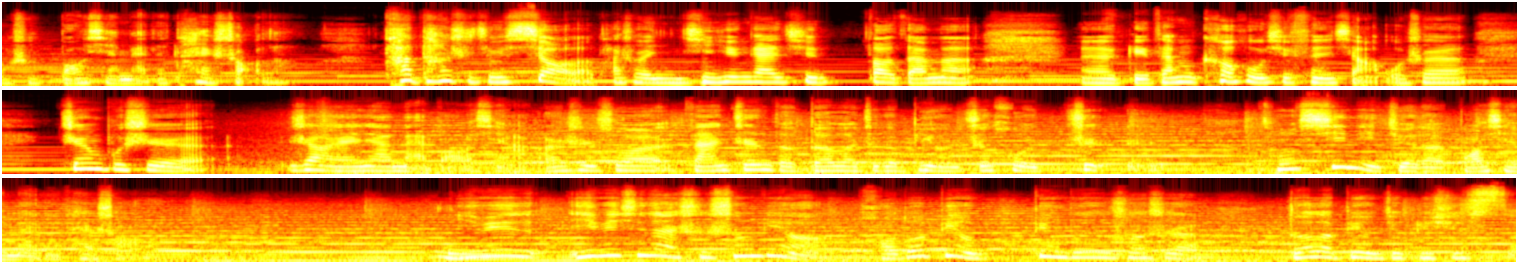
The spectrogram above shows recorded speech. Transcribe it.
我说保险买的太少了。他当时就笑了，他说：“ 你应该去到咱们，呃，给咱们客户去分享。”我说：“真不是让人家买保险，而是说咱真的得了这个病之后，这从心里觉得保险买的太少了。因为因为现在是生病，好多病并不是说是得了病就必须死，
